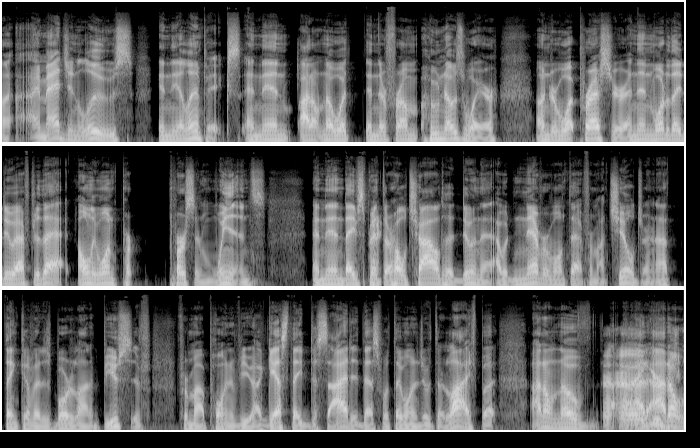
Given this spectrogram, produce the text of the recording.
I imagine lose in the Olympics. And then I don't know what and they're from who knows where under what pressure and then what do they do after that? Only one per- person wins and then they've spent their whole childhood doing that. I would never want that for my children. I think of it as borderline abusive from my point of view. I guess they decided that's what they want to do with their life but I don't know. I- I I, don't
